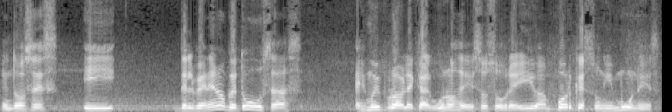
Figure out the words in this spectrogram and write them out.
Entonces, y del veneno que tú usas, es muy probable que algunos de esos sobrevivan porque son inmunes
